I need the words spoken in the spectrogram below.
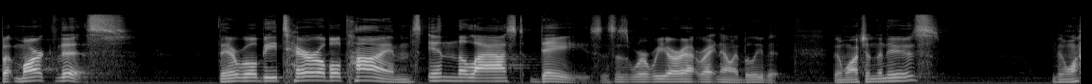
But mark this there will be terrible times in the last days. This is where we are at right now, I believe it. Been watching the news? Been wa-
